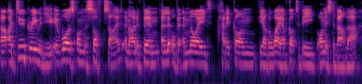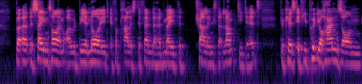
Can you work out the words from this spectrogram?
Uh, I do agree with you. It was on the soft side, and I'd have been a little bit annoyed had it gone the other way. I've got to be honest about that. But at the same time, I would be annoyed if a Palace defender had made the challenge that Lamptey did, because if you put your hands on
